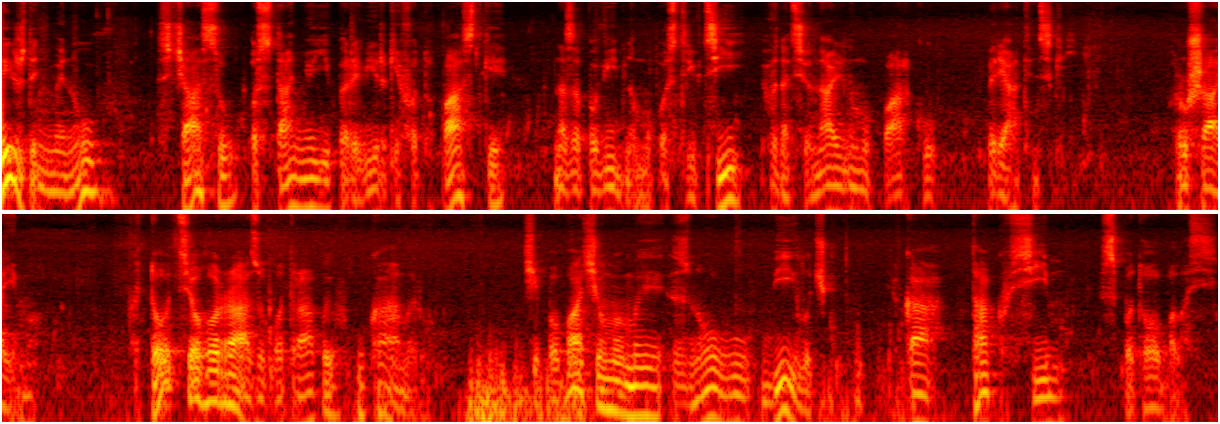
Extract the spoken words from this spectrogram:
Тиждень минув з часу останньої перевірки фотопастки на заповідному острівці в національному парку Пирятинський. Рушаємо. Хто цього разу потрапив у камеру? Чи побачимо ми знову білочку, яка так всім сподобалась?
